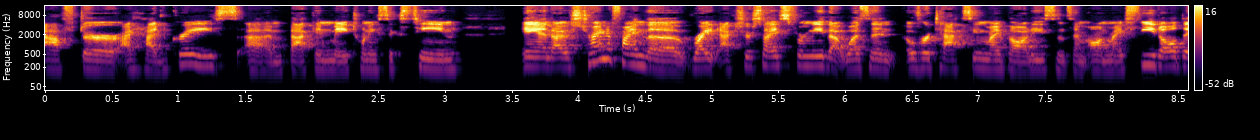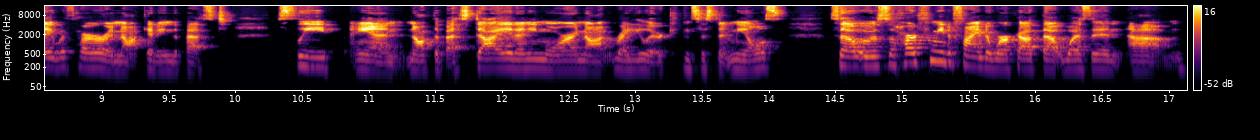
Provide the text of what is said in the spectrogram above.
after I had Grace um, back in May 2016. And I was trying to find the right exercise for me that wasn't overtaxing my body since I'm on my feet all day with her and not getting the best sleep and not the best diet anymore and not regular consistent meals. So it was hard for me to find a workout that wasn't um,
